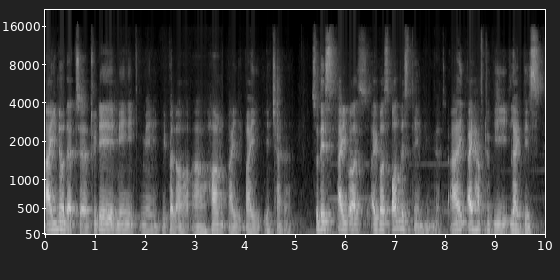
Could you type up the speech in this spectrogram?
I know that uh, today many many people are harmed by, by each other. So this I was I was always thinking that I, I have to be like this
